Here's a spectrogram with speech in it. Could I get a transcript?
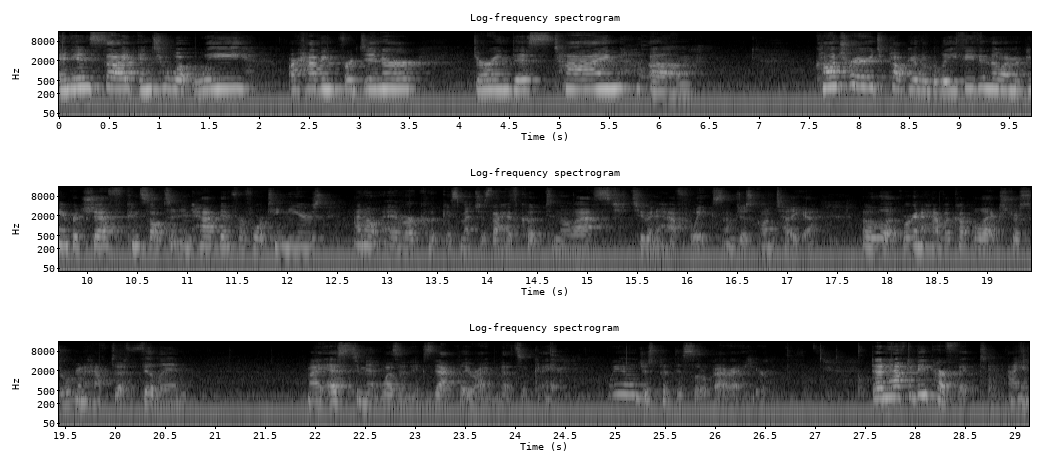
an insight into what we are having for dinner during this time. Um, contrary to popular belief, even though I'm a pampered chef consultant and have been for 14 years, I don't ever cook as much as I have cooked in the last two and a half weeks. I'm just going to tell you. Oh, look, we're going to have a couple extra, so we're going to have to fill in. My estimate wasn't exactly right, but that's okay. We'll just put this little guy right here. Doesn't have to be perfect. I am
